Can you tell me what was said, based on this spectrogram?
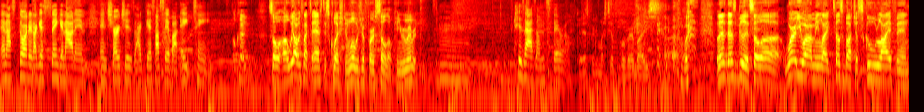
and I started, I guess, singing out in in churches. I guess I'll say about 18. Okay. So uh, we always like to ask this question: What was your first solo? Can you remember? it? His eyes on the sparrow. Okay, that's pretty much typical of everybody's. well, that's, that's good. So, uh, where you are, I mean, like, tell us about your school life and.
